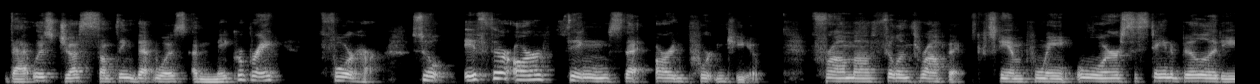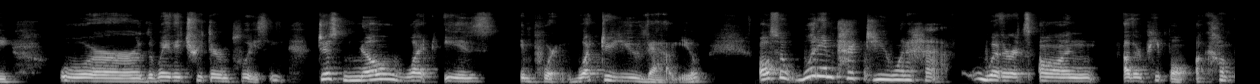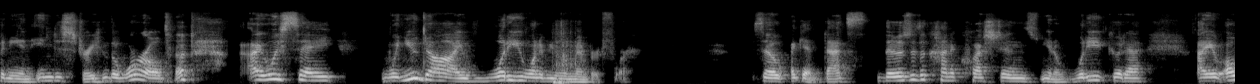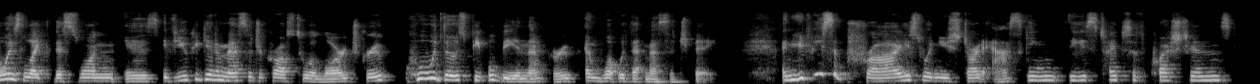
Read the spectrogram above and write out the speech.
that was just something that was a make or break for her. So, if there are things that are important to you from a philanthropic standpoint or sustainability or the way they treat their employees, just know what is important. What do you value? Also, what impact do you want to have, whether it's on other people, a company, an industry, the world? I always say, when you die, what do you want to be remembered for? So again, that's those are the kind of questions, you know, what are you good at? I always like this one is if you could get a message across to a large group, who would those people be in that group and what would that message be? And you'd be surprised when you start asking these types of questions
